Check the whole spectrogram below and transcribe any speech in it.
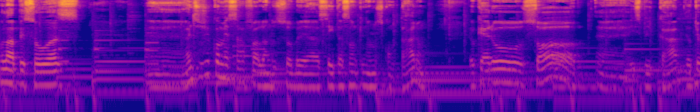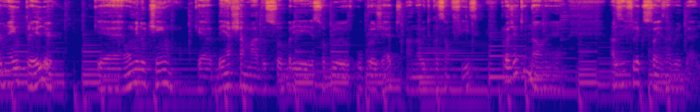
Olá, pessoas. É, antes de começar falando sobre a aceitação que não nos contaram, eu quero só é, explicar. Eu terminei o trailer, que é um minutinho, que é bem a chamada sobre, sobre o projeto, a nova educação física. Projeto não, né? As reflexões, na verdade.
